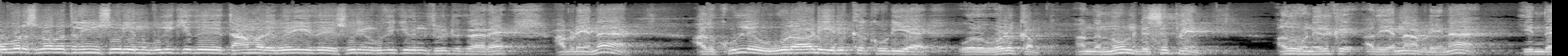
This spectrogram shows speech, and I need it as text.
ஒவ்வொரு ஸ்லோகத்திலையும் சூரியன் உதிக்குது தாமரை விரியுது சூரியன் உதிக்குதுன்னு சொல்லிட்டு இருக்காரு அப்படின்னா அதுக்குள்ளே ஊடாடி இருக்கக்கூடிய ஒரு ஒழுக்கம் அந்த நூல் டிசிப்ளின் அது ஒன்று இருக்கு. அது என்ன அப்படின்னா இந்த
